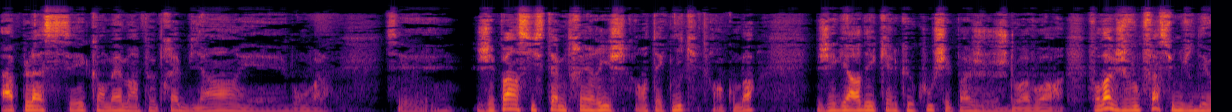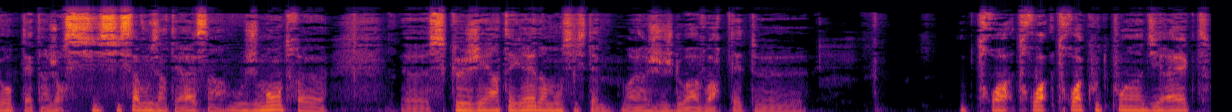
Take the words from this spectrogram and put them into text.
à placer quand même à peu près bien. Et bon, voilà. C'est, j'ai pas un système très riche en technique, en combat. J'ai gardé quelques coups, je sais pas, je, dois avoir. Faudra que je vous fasse une vidéo peut-être un jour, si, si ça vous intéresse, hein, où je montre euh, euh, ce que j'ai intégré dans mon système. Voilà, je, dois avoir peut-être trois, trois, trois coups de poing directs.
